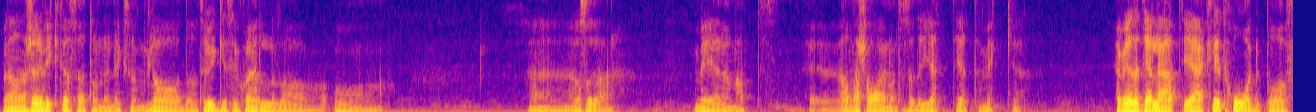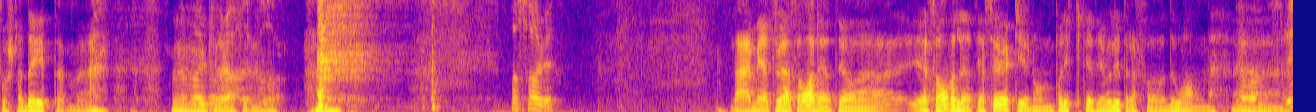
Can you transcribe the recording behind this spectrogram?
Men annars är det viktigaste att hon är liksom glad och trygg i sig själv och, och, eh, och sådär. Mer än att, eh, annars har jag inte så det jätte, jättemycket. Jag vet att jag lät jäkligt hård på första dejten med, med innan. Vad sa du? Nej men jag tror jag sa det att jag, jag sa väl det att jag söker ju någon på riktigt. Jag vill ju träffa the one. Ja, en Eh, fru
